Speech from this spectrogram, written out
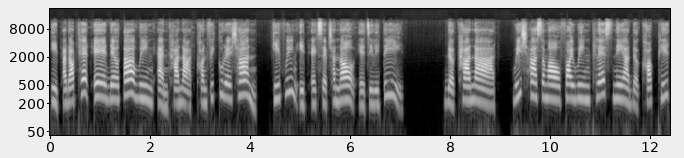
It adopted a delta wing and canard configuration, giving it exceptional agility. The canard, which are small foil wing placed near the cockpit,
